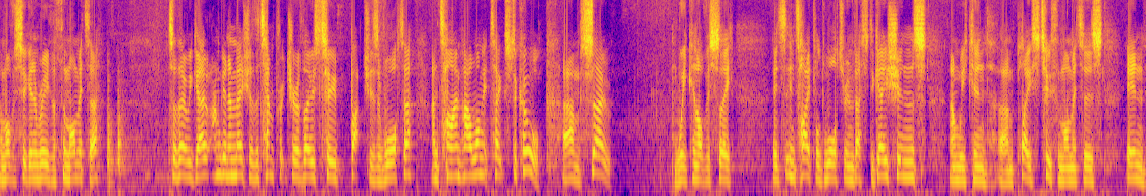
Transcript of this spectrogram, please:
I'm obviously going to read the thermometer. So there we go, I'm going to measure the temperature of those two batches of water and time how long it takes to cool. Um, so we can obviously, it's entitled Water Investigations and we can um, place two thermometers in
